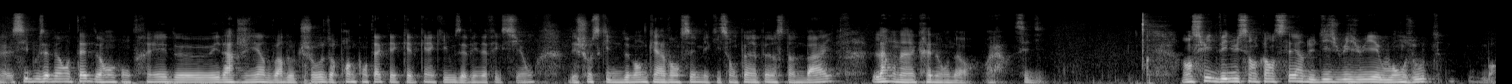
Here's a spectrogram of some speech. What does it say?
Euh, si vous avez en tête de rencontrer, de de voir d'autres choses, de reprendre contact avec quelqu'un qui vous avez une affection, des choses qui ne demandent qu'à avancer mais qui sont peu un peu un stand-by, là on a un créneau en or. Voilà, c'est dit. Ensuite, Vénus en cancer du 18 juillet au 11 août, bon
